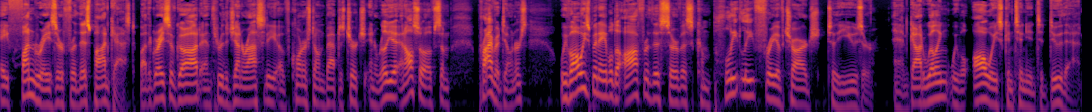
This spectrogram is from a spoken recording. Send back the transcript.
a fundraiser for this podcast. By the grace of God and through the generosity of Cornerstone Baptist Church in Orillia and also of some private donors, we've always been able to offer this service completely free of charge to the user. And God willing, we will always continue to do that.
